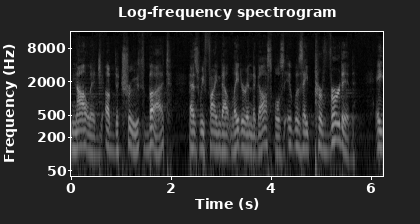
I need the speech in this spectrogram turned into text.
knowledge of the truth, but as we find out later in the Gospels, it was a perverted, a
